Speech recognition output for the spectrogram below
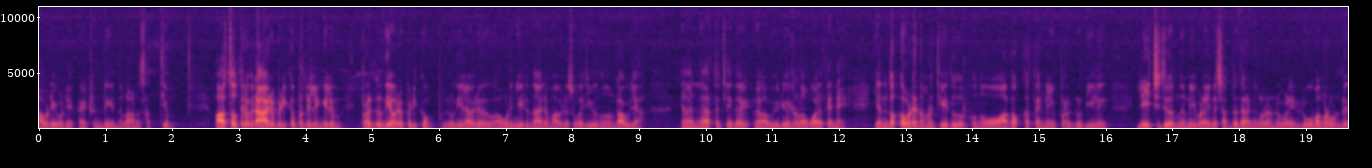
അവിടെ ഇവിടെയൊക്കെ ആയിട്ടുണ്ട് എന്നുള്ളതാണ് സത്യം. വാസ്തവത്തിൽ ഇവരാരും പിടിക്കപ്പെട്ടില്ലെങ്കിലും പ്രകൃതി അവരെ പിടിക്കും. പ്രകൃതിയിൽ അവർ ഒളിഞ്ഞിരുന്നാലും അവർ സുഖജീവിതമൊന്നും ഉണ്ടാവില്ല ഞാൻ നേരത്തെ ചെയ്ത വീഡിയോയിലുള്ള പോലെ തന്നെ എന്തൊക്കെ ഇവിടെ നമ്മൾ ചെയ്തു തീർക്കുന്നുവോ അതൊക്കെ തന്നെ ഈ പ്രകൃതിയിൽ ലയിച്ചു ചേർന്നുണ്ട്. ഇവിടെ ഇതിന്റെ ശബ്ദ തരംഗങ്ങളുണ്ട് ഇവിടെ ഇതിന്റെ രൂപങ്ങളുണ്ട്.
